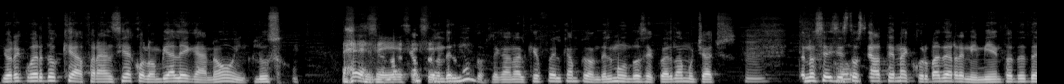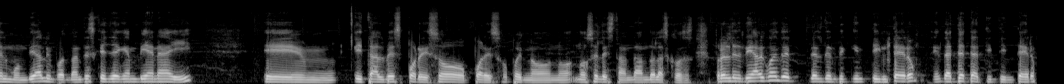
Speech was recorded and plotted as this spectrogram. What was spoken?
Yo recuerdo que a Francia, Colombia le ganó incluso. Le Sí, ganó al sí, campeón sí. del mundo. Le ganó al que fue el campeón del mundo, ¿se acuerdan, muchachos? Yo no sé si esto sea tema de curvas de rendimiento desde el mundial. Lo importante es que lleguen bien ahí. eh, y tal vez por eso, por eso, pues no, no, no se le están dando las cosas. Pero le tenía algo del tintero, tintero,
